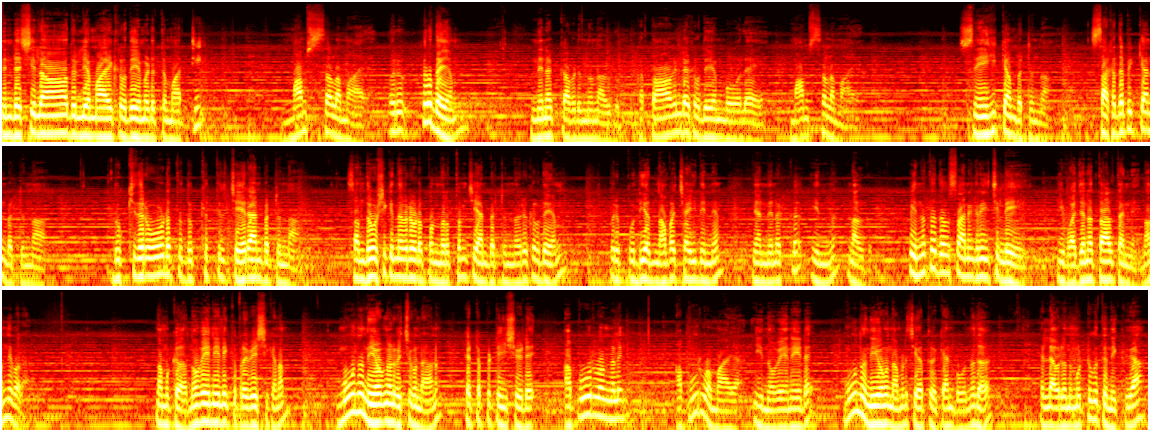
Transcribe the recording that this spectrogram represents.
നിന്റെ ശിലാതുല്യമായ ഹൃദയം എടുത്തു മാറ്റി മാംസളമായ ഒരു ഹൃദയം നിനക്ക് അവിടുന്ന് നൽകും. കർത്താവിന്റെ ഹൃദയം പോലെ മാംസളമായ സ്നേഹിക്കാൻ പറ്റുന്ന സഹതപിക്കാൻ പറ്റുന്ന ദുഃഖിതരോടൊത്ത് ദുഃഖത്തിൽ ചേരാൻ പറ്റുന്ന സന്തോഷിക്കുന്നവരോടൊപ്പം നൃത്തം ചെയ്യാൻ പറ്റുന്ന ഒരു ഹൃദയം ഒരു പുതിയ നവചൈതന്യം ഞാൻ നിനക്ക് ഇന്ന് നൽകും. അപ്പോൾ ഇന്നത്തെ ദിവസം അനുഗ്രഹിച്ചില്ലേ? ഈ വചനത്താൽ തന്നെ. നന്ദി പറ. നമുക്ക് നൊവേനയിലേക്ക് പ്രവേശിക്കണം. മൂന്ന് നിയമങ്ങൾ വെച്ചുകൊണ്ടാണ് കെട്ടപ്പെട്ട ഈശോയുടെ അപൂർവങ്ങളിൽ അപൂർവമായ ഈ നൊവേനയുടെ മൂന്ന് നിയമം നമ്മൾ ചേർത്ത് വെക്കാൻ പോകുന്നത്. എല്ലാവരും ഒന്ന് മുട്ടുകുത്തി നിൽക്കുക.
